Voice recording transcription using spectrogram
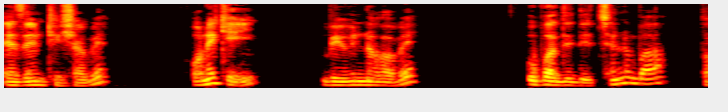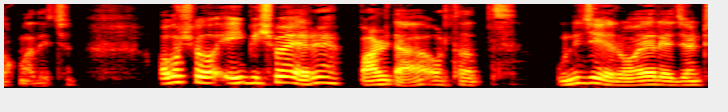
এজেন্ট হিসাবে অনেকেই বিভিন্নভাবে উপাধি দিচ্ছেন বা তকমা দিচ্ছেন। অবশ্য এই বিষয়ের পাল্টা অর্থাৎ উনি যে র এর এজেন্ট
